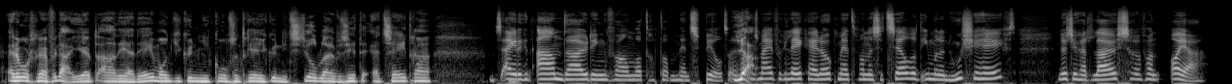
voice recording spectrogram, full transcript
En dan wordt gezegd van, nou, je hebt ADHD, want je kunt niet concentreren, je kunt niet stil blijven zitten, et cetera. Het is eigenlijk een aanduiding van wat er op dat moment speelt. En Ja. Volgens mij vergeleek hij het ook met van is hetzelfde dat iemand een hoesje heeft. Dat je gaat luisteren van, oh ja,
